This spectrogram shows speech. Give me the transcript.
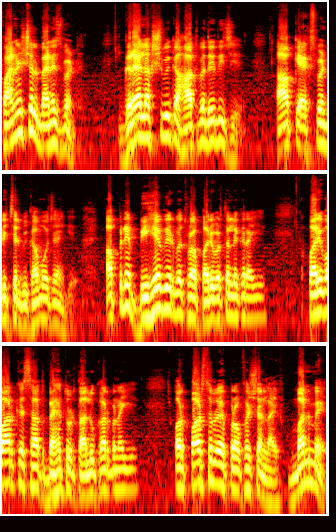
फाइनेंशियल मैनेजमेंट ग्रह लक्ष्मी के हाथ में दे दीजिए। आपके एक्सपेंडिचर भी कम हो जाएँगे। अपने बिहेवियर में थोड़ा परिवर्तन लेकर आइए। परिवार के साथ बेहतर ताल्लुकार बनाइए। और पर्सनल या प्रोफेशनल लाइफ मन में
